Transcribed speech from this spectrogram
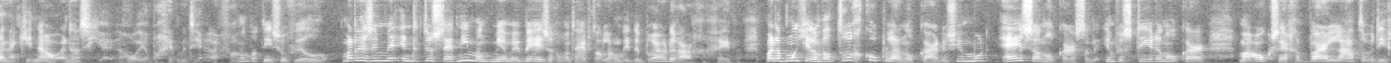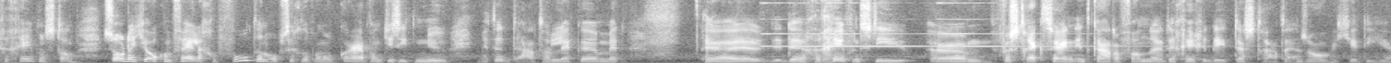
Dan denk je, nou, en dan, zie je, hoor je op een gegeven moment, ja, dat verandert niet zoveel. Maar er is in, de tussentijd niemand meer mee bezig, want hij heeft al lang weer de bruid eraan gegeven. Maar dat moet je dan wel terugkoppelen aan elkaar. Dus je moet eisen aan elkaar stellen, investeren in elkaar, maar ook zeggen, waar laten we die gegevens dan? Zodat je ook een veilig gevoel ten opzichte van elkaar. Want je ziet nu met de datalekken, met... Uh, de, gegevens die uh, verstrekt zijn in het kader van uh, de GGD-teststraten en zo, weet je, die uh,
